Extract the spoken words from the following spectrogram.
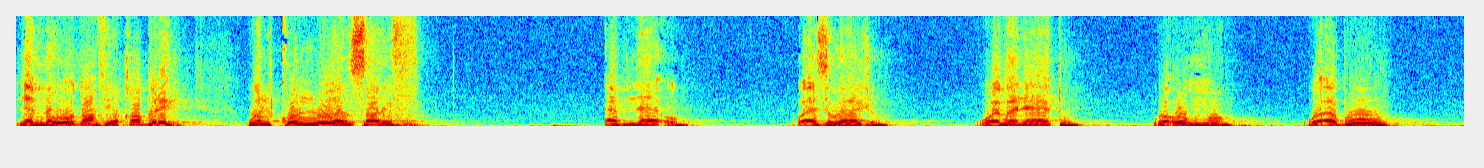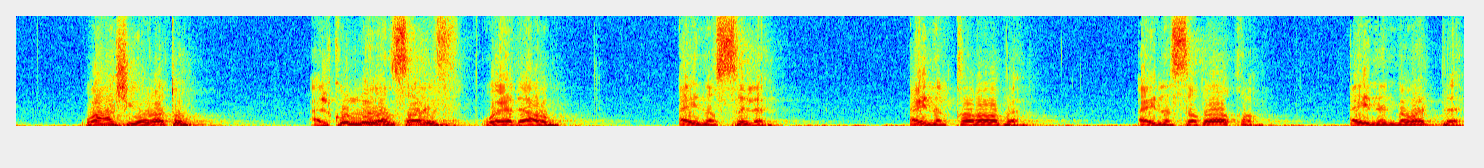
لما يوضع في قبره والكل ينصرف أبناؤه وأزواجه وبناته وأمه وأبوه وعشيرته الكل ينصرف ويدعه. أين الصلة؟ أين القرابة؟ أين الصداقة؟ أين المودة؟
